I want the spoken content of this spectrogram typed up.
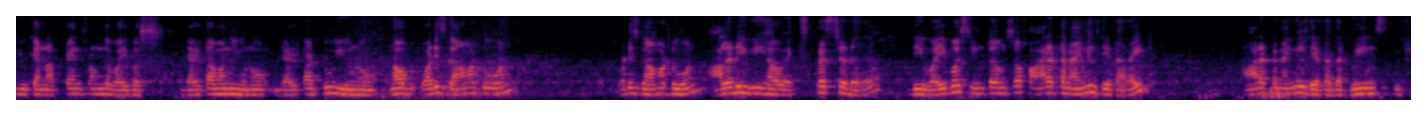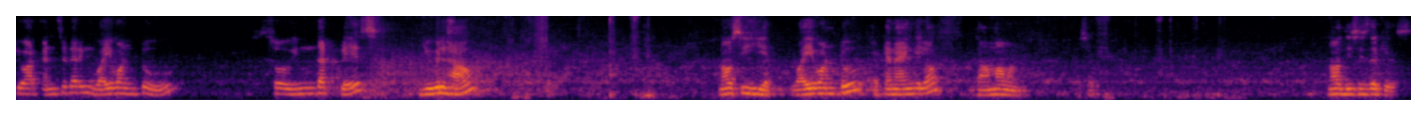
you can obtain from the Y bus. Delta 1 you know, delta 2 you know. Now what is gamma 21? What is gamma 21? Already we have expressed the Y bus in terms of R at an angle theta, right? R at an angle theta. That means if you are considering y12, so in that place you will have, now see here, y12 at an angle of gamma 1. Sorry. Now this is the case.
